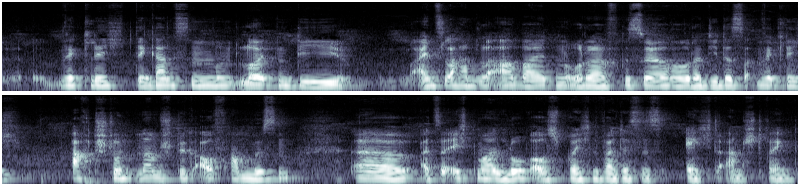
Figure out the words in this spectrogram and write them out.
äh, wirklich den ganzen Leuten, die Einzelhandel arbeiten oder Friseure oder die das wirklich acht Stunden am Stück aufhaben müssen, äh, also echt mal Lob aussprechen, weil das ist echt anstrengend.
